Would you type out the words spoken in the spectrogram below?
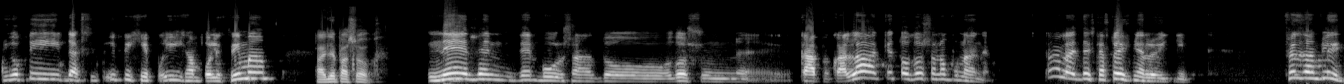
οι οποίοι, εντάξει, υπήρχε, είχαν πολύ χρήμα. Παλιό Πασόκ. Ναι, δεν, δεν μπορούσαν να το δώσουν ε, κάπου καλά και το δώσαν όπου να είναι. Αλλά εντάξει, και αυτό έχει μια λογική. Fred Van Vliet,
